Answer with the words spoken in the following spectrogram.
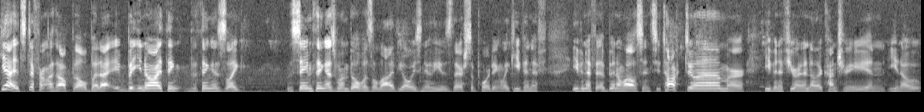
yeah, it's different without Bill, but I but you know, I think the thing is like the same thing as when Bill was alive. You always knew he was there supporting. Like even if even if it had been a while since you talked to him, or even if you're in another country and you know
